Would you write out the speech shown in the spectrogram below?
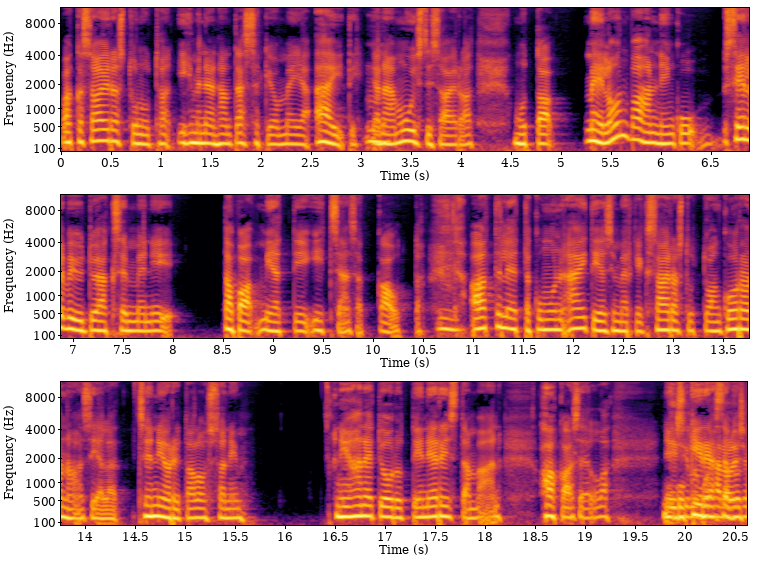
Vaikka sairastunut ihminenhän tässäkin on meidän äiti mm. ja nämä muistisairaat, mutta meillä on vaan niin kuin selviytyäksemme niin tapa miettiä itsensä kautta. Mm. Ajattelen, että kun mun äiti esimerkiksi sairastuttuaan koronaan siellä senioritalossa, niin, niin hänet jouduttiin eristämään hakasella. Niin silloin, kun hän oli se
